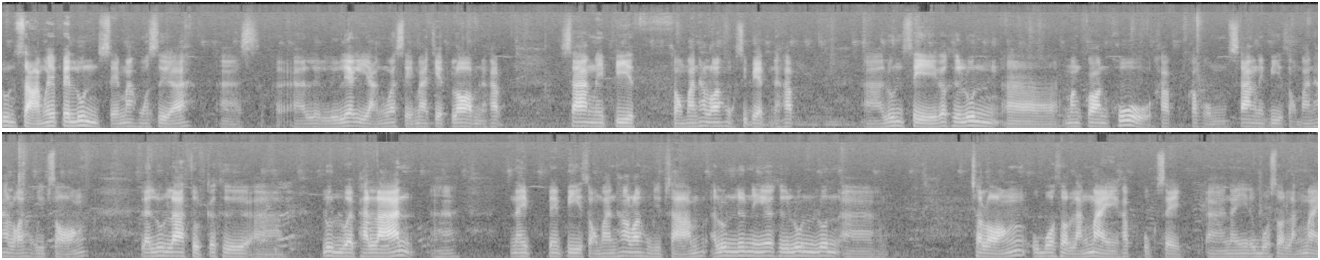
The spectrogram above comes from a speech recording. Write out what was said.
รุ่น 3 ก็จะเป็นรุ่นเสมาหัวเสืออหรือเรียกอีกอย่างนึงว่าเสมาเจ็ดรอบนะครับ สร้างในปี 2561 นะครับอ่ารุ่น 4 ก็คือรุ่นมังกรคู่ครับครับผมสร้างในปี 2562 และรุ่นล่าสุดก็คืออรุ่นรวยพันล้านในในปี 2563อ่ารุ่นรุ่นนี้ก็คือรุ่นรุ่นฉลองอุโบสถหลังใหม่ครับปลุกเสกในอุโบสถหลังใหม่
